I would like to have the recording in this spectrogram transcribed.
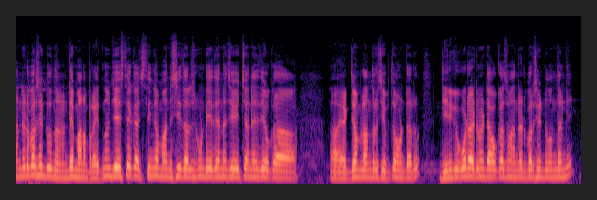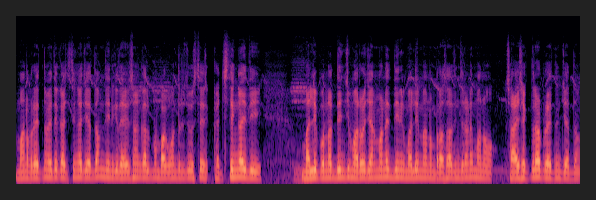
హండ్రెడ్ పర్సెంట్ ఉందండి. అంటే మనం ప్రయత్నం చేస్తే ఖచ్చితంగా మనిషి తలుచుకుంటే ఏదైనా చేయొచ్చు అనేది ఒక ఎగ్జాంపుల్ అందరూ చెప్తూ ఉంటారు. దీనికి కూడా అటువంటి అవకాశం హండ్రెడ్ పర్సెంట్ ఉందండి. మన ప్రయత్నం అయితే ఖచ్చితంగా చేద్దాం. దీనికి దైవ సంకల్పం భగవంతుడు చూస్తే ఖచ్చితంగా ఇది మళ్ళీ పునరుద్ధరించి మరో జన్మ అనేది దీనికి మళ్ళీ మనం ప్రసాదించడానికి మనం సాయశక్తిలో ప్రయత్నం చేద్దాం.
